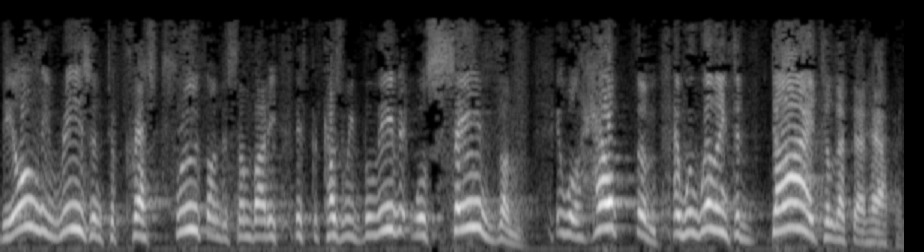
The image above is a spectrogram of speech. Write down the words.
The only reason to press truth onto somebody is because we believe it will save them. It will help them. And we're willing to die to let that happen.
